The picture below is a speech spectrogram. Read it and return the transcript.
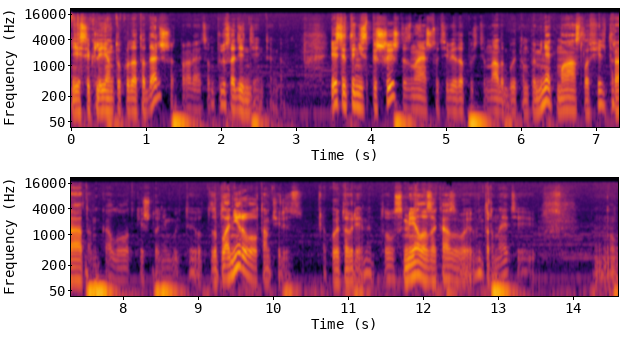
Если клиенту куда-то дальше отправляется, ну, плюс один день тогда. Если ты не спешишь, ты знаешь, что тебе, допустим, надо будет там поменять масло, фильтра, там, колодки, что-нибудь, ты вот запланировал там через какое-то время, то смело заказывай в интернете. Ну,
